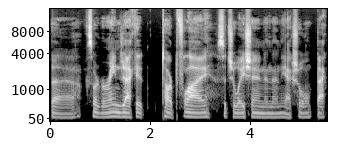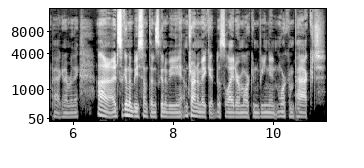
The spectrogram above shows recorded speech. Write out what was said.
the sort of a rain jacket tarp fly situation and then the actual backpack and everything. I don't know. It's going to be something that's going to be, I'm trying to make it just lighter, more convenient, more compact.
